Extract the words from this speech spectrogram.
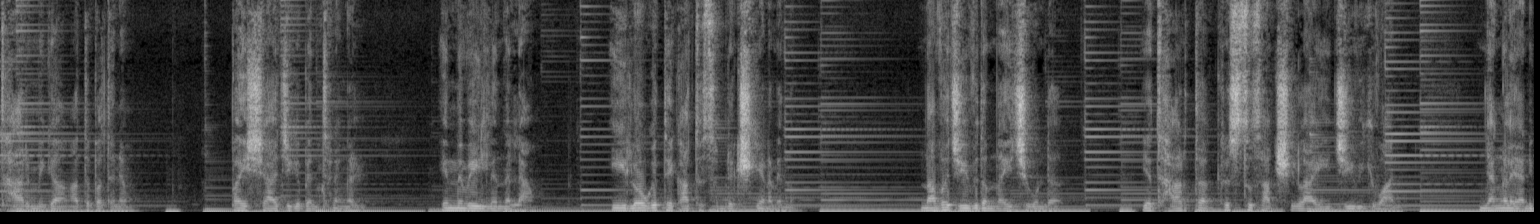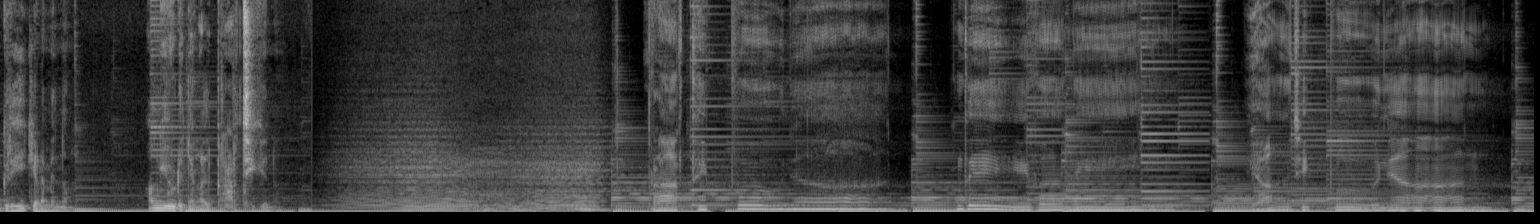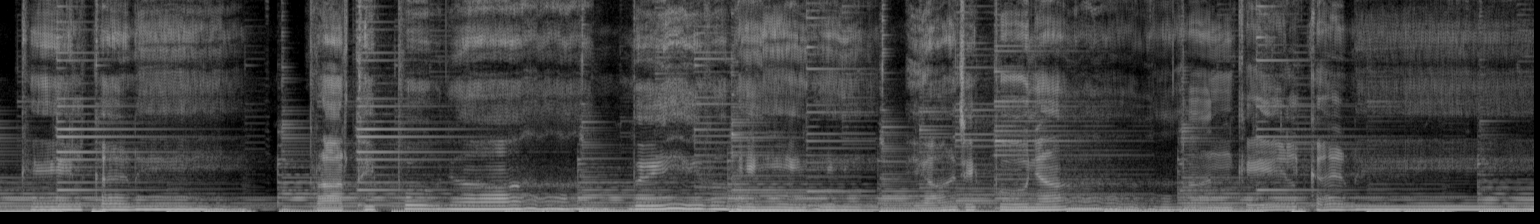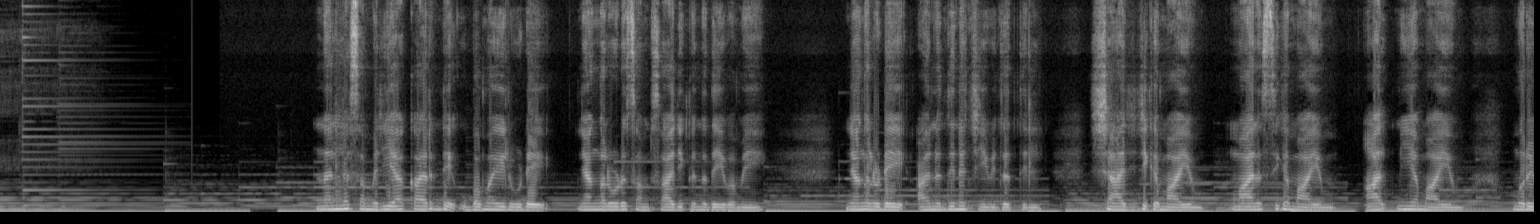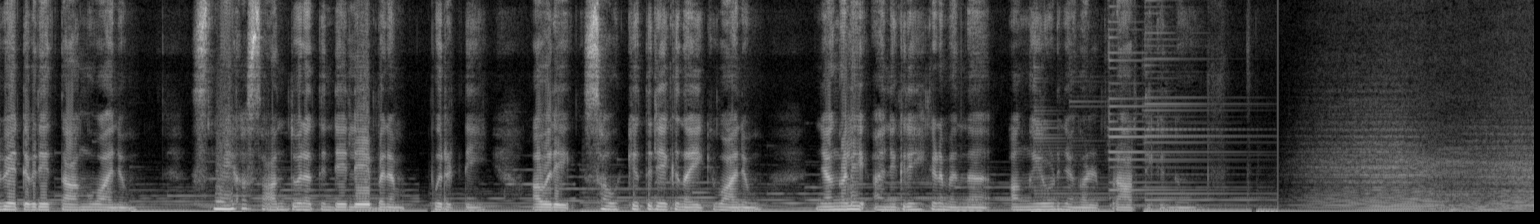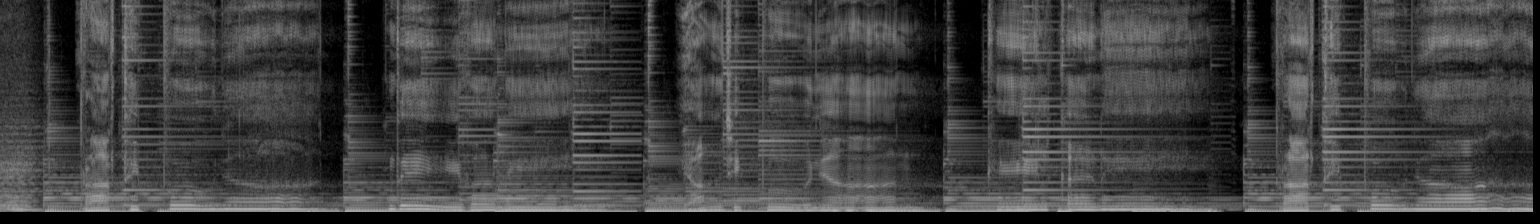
ധാർമ്മിക അധപതനം പൈശാചിക ബന്ധനങ്ങൾ എന്നിവയിൽ നിന്നെല്ലാം ഈ ലോകത്തെ കാത്തു സംരക്ഷിക്കണമെന്നും നവജീവിതം നയിച്ചുകൊണ്ട് യഥാർത്ഥ ക്രിസ്തു സാക്ഷികളായി ജീവിക്കുവാൻ ഞങ്ങളെ അനുഗ്രഹിക്കണമെന്നും അങ്ങയോട് ഞങ്ങൾ പ്രാർത്ഥിക്കുന്നു. പ്രാർത്ഥിപ്പൂ ഞാൻ കേൾക്കണേ. ഞാൻ ദൈവമേ. യാചിപ്പൂ ഞാൻ കേൾക്കണേ. നല്ല സമരിയാക്കാരന്റെ ഉപമയിലൂടെ ഞങ്ങളോട് സംസാരിക്കുന്ന ദൈവമേ ഞങ്ങളുടെ അനുദിന ജീവിതത്തിൽ ശാരീരികമായും മാനസികമായും ആത്മീയമായും മുറിവേറ്റവരെ താങ്ങുവാനും സ്നേഹ സാന്ത്വനത്തിന്റെ ലേപനം പുരട്ടി അവരെ സൗഖ്യത്തിലേക്ക് നയിക്കുവാനും ഞങ്ങളെ അനുഗ്രഹിക്കണമെന്ന് അങ്ങയോട് ഞങ്ങൾ പ്രാർത്ഥിക്കുന്നു. ഞാൻ കേൾക്കണേ. പ്രാർത്ഥിപ്പൂ ഞാൻ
